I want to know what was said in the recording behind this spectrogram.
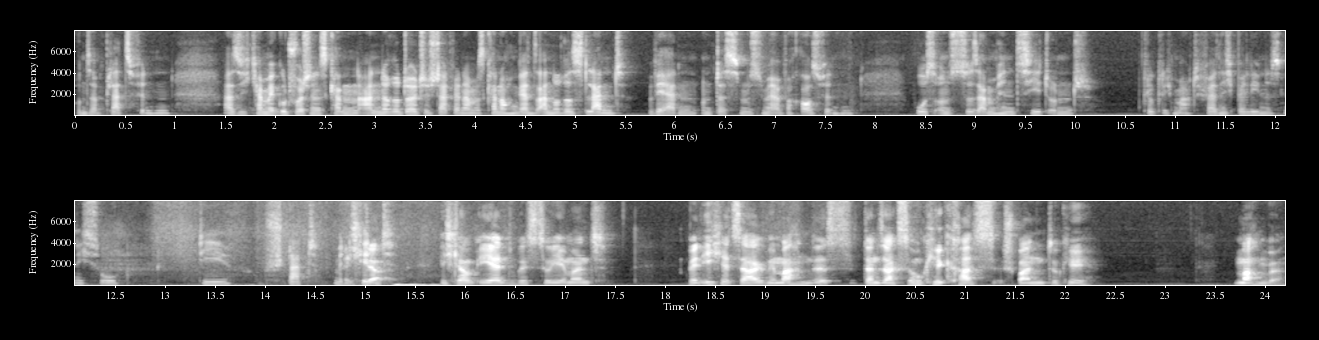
unseren Platz finden. Also ich kann mir gut vorstellen, es kann eine andere deutsche Stadt werden, aber es kann auch ein ganz anderes Land werden. Und das müssen wir einfach rausfinden, wo es uns zusammen hinzieht und glücklich macht. Ich weiß nicht, Berlin ist nicht so die Stadt mit ich Kind. Glaub, ich glaube eher, du bist so jemand, wenn ich jetzt sage, wir machen das, dann sagst du, okay, krass, spannend, okay. Machen wir.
